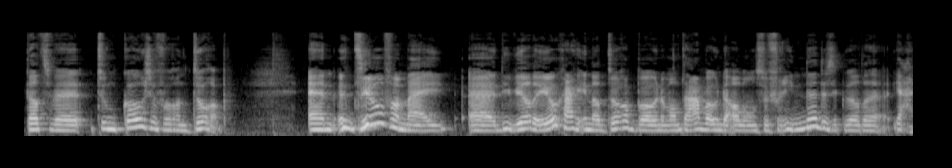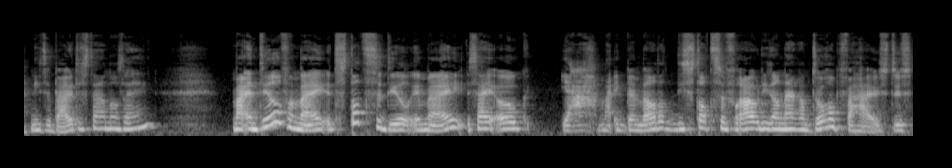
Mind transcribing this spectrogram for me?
Dat we toen kozen voor een dorp. En een deel van mij, uh, die wilde heel graag in dat dorp wonen, want daar woonden al onze vrienden. Dus ik wilde ja, niet de buitenstaander zijn. Maar een deel van mij, het stadse deel in mij, zei ook: Ja, maar ik ben wel dat, die stadse vrouw die dan naar een dorp verhuist. Dus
